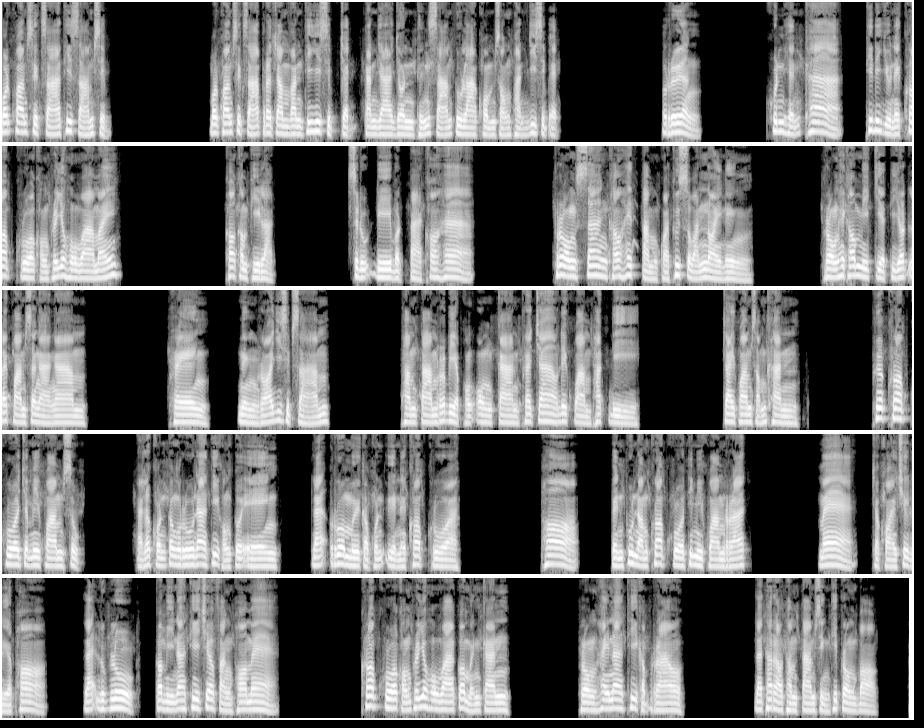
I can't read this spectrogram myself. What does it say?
บทความศึกษาที่ 30 บทความศึกษาประจำวันที่ 27 กันยายนถึง 3 ตุลาคม 2021 เรื่อง คุณเห็นค่าที่ได้อยู่ในครอบครัวของพระยโฮวาไหม ข้อคำพีหลัก สดุดีบท 8 ข้อ 5 พระองค์สร้างเขาให้ต่ำกว่าทุสวรรค์หน่อยหนึ่ง พระองค์ให้เขามีเกียรติยศและความสง่างาม เพลง 123ทำตามระเบียบขององค์การพระเจ้าด้วยความพักดี ใจความสำคัญ เพื่อครอบครัวจะมีความสุข แต่ละคนต้องรู้หน้าที่ของตัวเอง และร่วมมือกับคนอื่นในครอบครัว พ่อเป็นผู้นำครอบครัวที่มีความรัก แม่จะคอยช่วยเหลือพ่อ และลูกๆก็มีหน้าที่เชื่อฟังพ่อแม่ ครอบครัวของพระยะโฮวาก็เหมือนกันพระองค์ให้หน้าที่กับเรา และถ้าเราทำตามสิ่งที่พระองค์บอก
